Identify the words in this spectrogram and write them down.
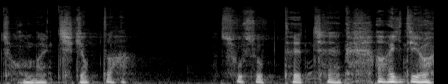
정말 지겹다. 수습, 대책, 아이디어.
